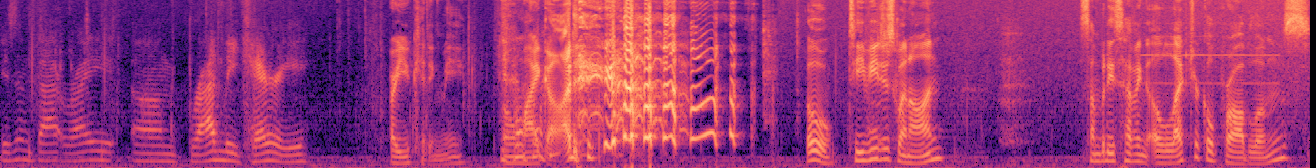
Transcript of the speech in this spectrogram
Isn't that right? Um, Breadley Carey. Are you kidding me? Oh my god. oh, TV just went on. Somebody's having electrical problems.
